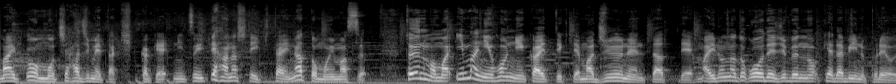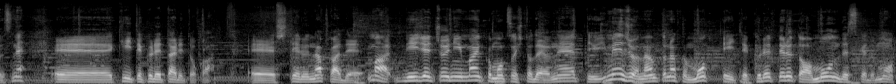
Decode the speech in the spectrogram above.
マイクを持ち始めたきっかけについて話していきたいなと思います。というのも、まあ、今日本に帰ってきて、まあ、10年経って、まあ、いろんなところで自分の KW のプレーをですね、えー、聞いてくれたりとか、えー、してる中で、まあ、DJ 中にマイク持つ人だよねっていうイメージはなんとなく持っていてくれてるとは思うんですけども、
